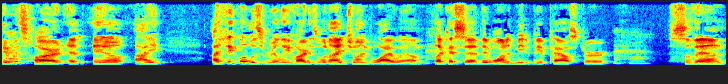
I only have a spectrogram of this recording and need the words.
It Uh-huh. was hard, and you know, I, I think what was really hard is when I joined YWAM. Like I said, they wanted me to be a pastor. Uh-huh. So then,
